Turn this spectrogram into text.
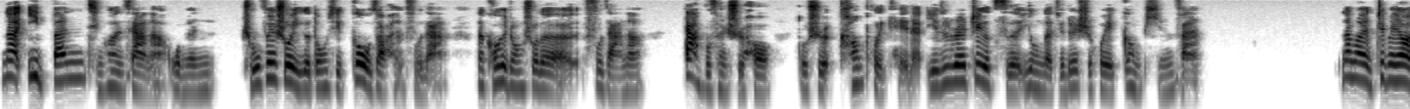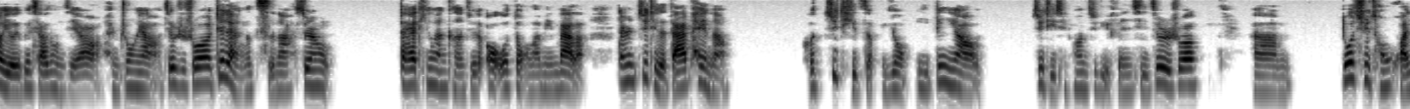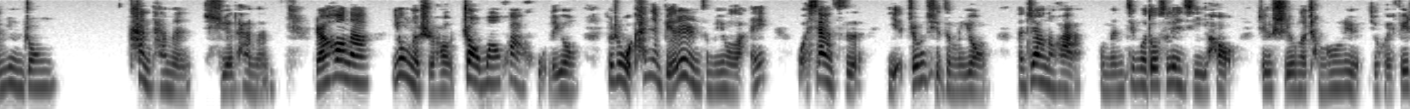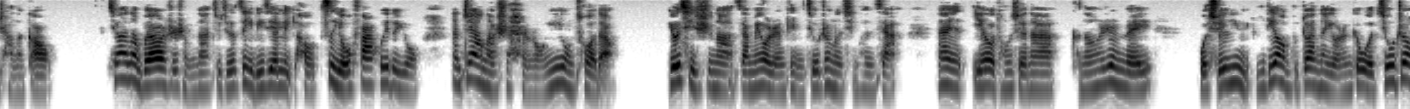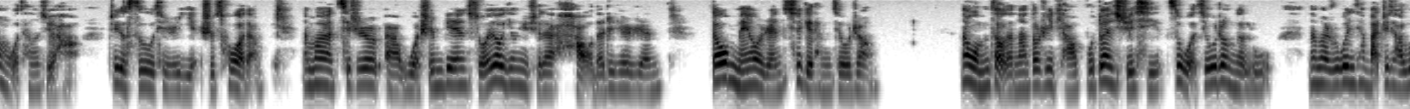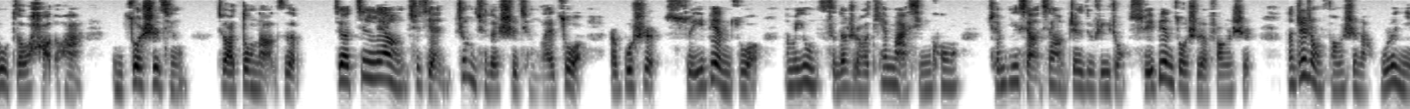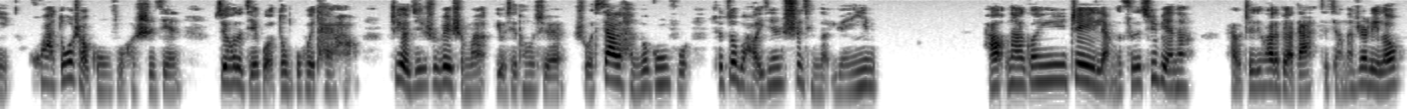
那一般情况下呢，我们除非说一个东西构造很复杂，那口语中说的复杂呢，大部分时候都是 complicated，也就是说这个词用的绝对是会更频繁。那么这边要有一个小总结啊，很重要，就是说这两个词呢，虽然大家听完可能觉得哦我懂了明白了，但是具体的搭配呢和具体怎么用，一定要具体情况具体分析。就是说，啊，多去从环境中。看他们，学他们，然后呢，用的时候照猫画虎的用，就是我看见别的人这么用了，哎，我下次也争取这么用。那这样的话，我们经过多次练习以后，这个使用的成功率就会非常的高。千万呢不要是什么呢，就觉得自己理解了以后自由发挥的用，那这样呢是很容易用错的。尤其是呢在没有人给你纠正的情况下，那也有同学呢可能认为我学英语一定要不断的有人给我纠正，我才能学好。这个思路其实也是错的。那么，其实啊，我身边所有英语学的好的这些人，都没有人去给他们纠正。那我们走的呢，都是一条不断学习、自我纠正的路。那么，如果你想把这条路走好的话，你做事情就要动脑子，就要尽量去捡正确的事情来做，而不是随便做。那么，用词的时候天马行空、全凭想象，这个就是一种随便做事的方式。那这种方式呢，无论你花多少功夫和时间，最后的结果都不会太好，这也就是为什么有些同学说下了很多功夫却做不好一件事情的原因。好，那关于这两个词的区别呢，还有这句话的表达就讲到这里喽。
